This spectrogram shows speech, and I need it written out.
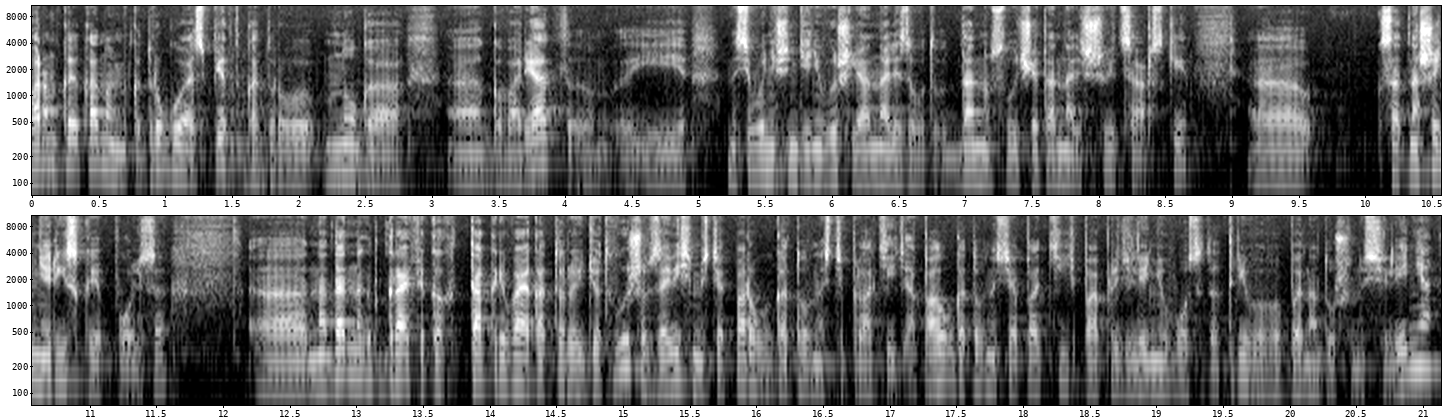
Фармакоэкономика – другой аспект, которого много э, говорят, э, и на сегодняшний день вышли анализы, вот в данном случае это анализ швейцарский, э, соотношение риска и пользы. Э, на данных графиках та кривая, которая идет выше, в зависимости от порога готовности платить. А порог готовности оплатить по определению ВОЗ – это 3 ВВП на душу населения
